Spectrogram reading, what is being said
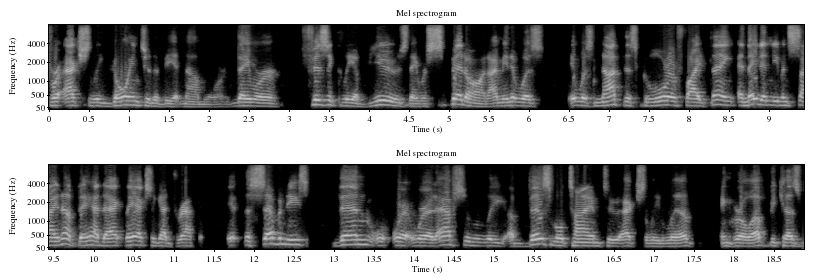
for actually going to the Vietnam War. They were physically abused. They were spit on. I mean, it was it was not this glorified thing, and they didn't even sign up. They had to. They actually got drafted. It, the '70s then were, were an absolutely abysmal time to actually live and grow up because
